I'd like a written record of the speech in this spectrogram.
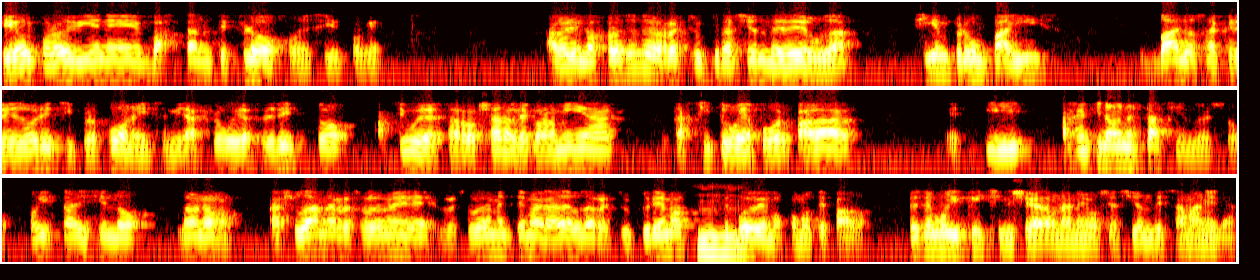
que hoy por hoy viene bastante flojo, es decir, porque, a ver, en los procesos de reestructuración de deuda, siempre un país va a los acreedores y propone, dice, mira, yo voy a hacer esto, así voy a desarrollar a la economía, así te voy a poder pagar. Eh, y Argentina hoy no está haciendo eso. Hoy está diciendo, no, no, ayúdame, resolverme, resolverme el tema de la deuda, reestructuremos, después vemos cómo te pago. Entonces es muy difícil llegar a una negociación de esa manera,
